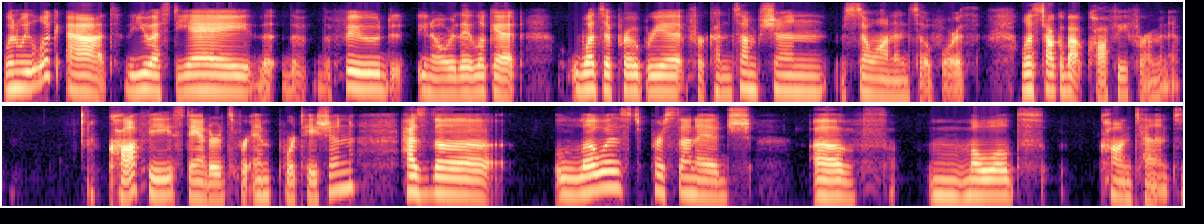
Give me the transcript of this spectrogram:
when we look at the USDA, the, the, the food, you know, where they look at what's appropriate for consumption, so on and so forth. Let's talk about coffee for a minute coffee standards for importation has the lowest percentage of mold content.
